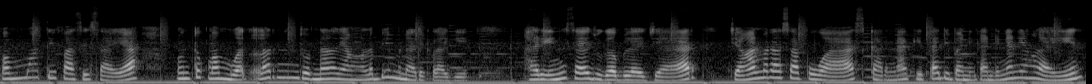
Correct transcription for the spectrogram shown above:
memotivasi saya untuk membuat learning journal yang lebih menarik lagi. Hari ini saya juga belajar Jangan merasa puas karena kita dibandingkan dengan yang lain,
